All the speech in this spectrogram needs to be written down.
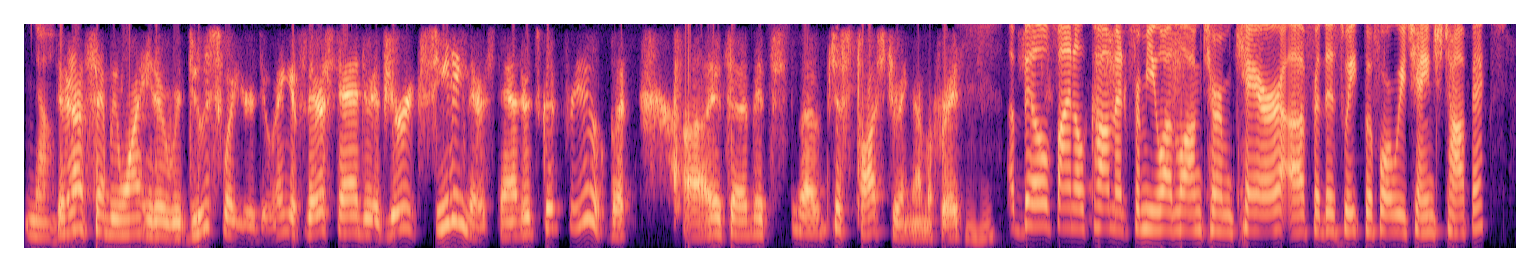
No. They're not saying we want you to reduce what you're doing. If their standard, if you're exceeding their standards, good for you. But uh, it's a, it's uh, just posturing, I'm afraid. Mm-hmm. Uh, Bill, final comment from you on long-term care uh, for this week before we change topics.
